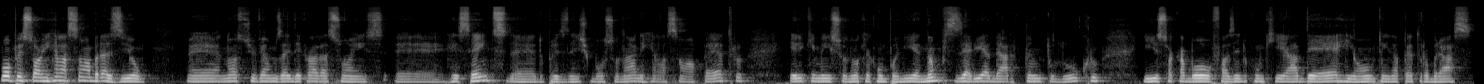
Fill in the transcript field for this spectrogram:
Bom, pessoal, em relação ao Brasil, é, nós tivemos aí declarações é, recentes é, do presidente Bolsonaro em relação à Petro. Ele que mencionou que a companhia não precisaria dar tanto lucro, e isso acabou fazendo com que a ADR ontem da Petrobras,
